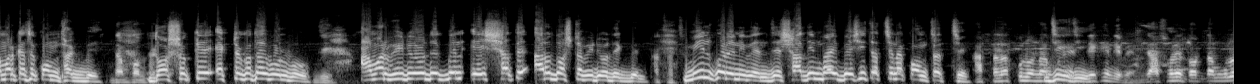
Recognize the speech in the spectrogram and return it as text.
আমার কাছে কম থাকবে। দাম কম দর্শককে একটা কথাই বলব। জি। আমার ভিডিও দেখবেন এর সাথে আরও দশটা ভিডিও দেখবেন। আচ্ছা, আচ্ছা। মিল করে নিবেন যে স্বাধীন ভাই বেশি চাচ্ছে না কম চাচ্ছে। আপনারা তুলনা জি। দেখে নেবেন যে আসলে দরদামগুলো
